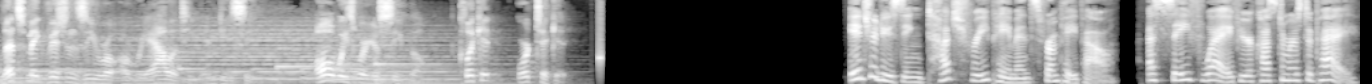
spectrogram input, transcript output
Let's make Vision Zero a reality in DC. Always wear your seatbelt. Click it or ticket. Introducing touch free payments from PayPal, a safe way for your customers to pay.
